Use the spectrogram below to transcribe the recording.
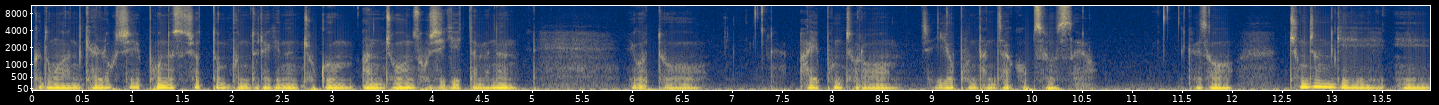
그동안 갤럭시 폰을 쓰셨던 분들에게는 조금 안 좋은 소식이 있다면은 이것도 아이폰처럼 이제 이어폰 단자가 없어졌어요. 그래서 충전기 이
